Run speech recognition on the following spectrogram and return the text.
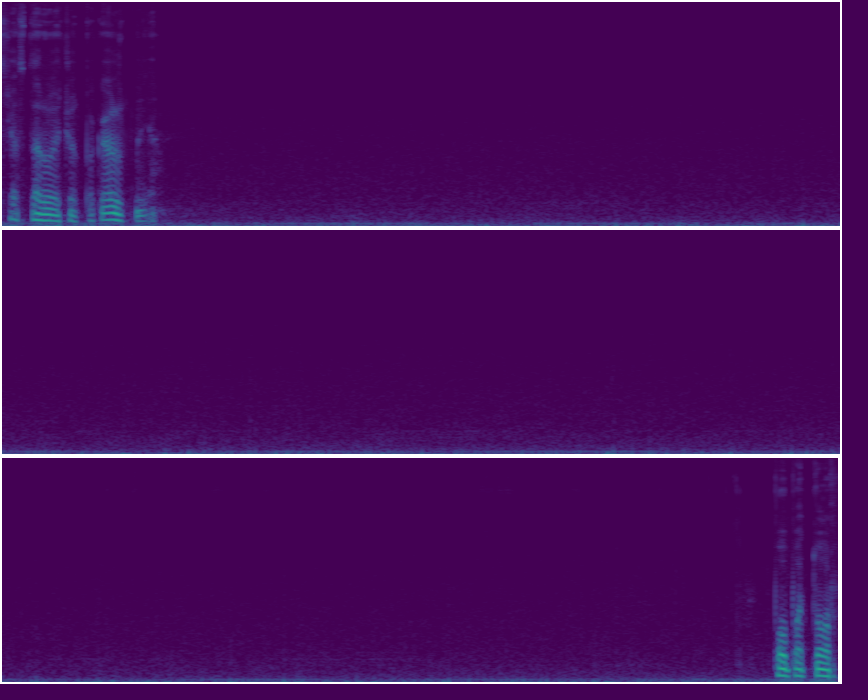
Сейчас второй отчет покажут мне. Попа Тор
